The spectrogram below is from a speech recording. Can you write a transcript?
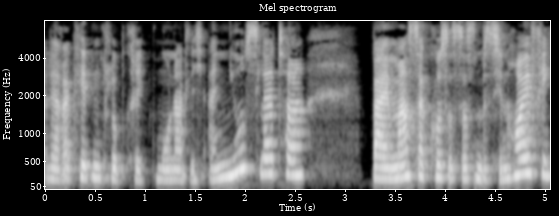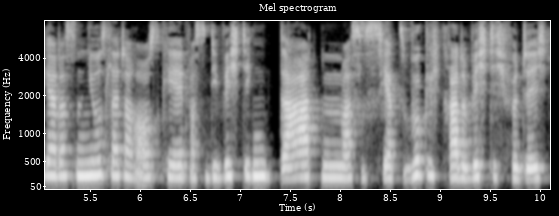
Der Raketenclub kriegt monatlich ein Newsletter beim Masterkurs ist das ein bisschen häufiger, dass ein Newsletter rausgeht. Was sind die wichtigen Daten? Was ist jetzt wirklich gerade wichtig für dich?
